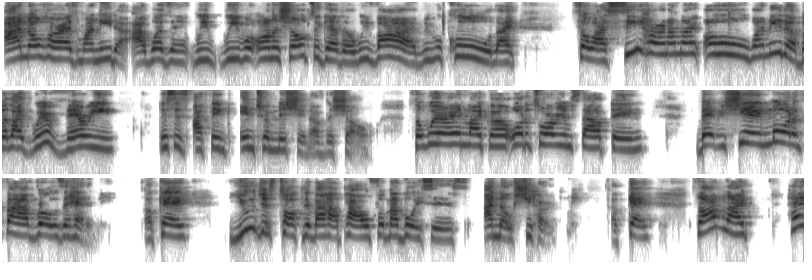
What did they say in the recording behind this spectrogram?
I know her as Wanita. I wasn't we we were on a show together. We vibe. We were cool. Like so I see her and I'm like, "Oh, Wanita." But like we're very this is I think intermission of the show. So we're in like a auditorium style thing. Baby, she ain't more than 5 rows ahead of me. Okay? You just talked about how powerful my voice is. I know she heard me. Okay? So I'm like, "Hey,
